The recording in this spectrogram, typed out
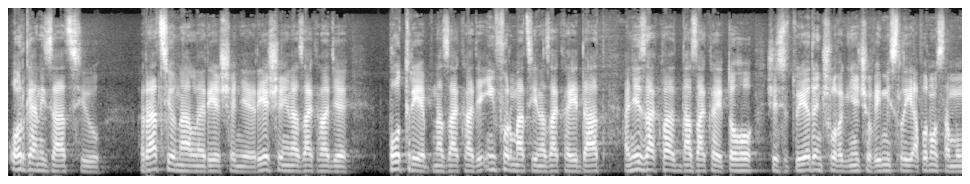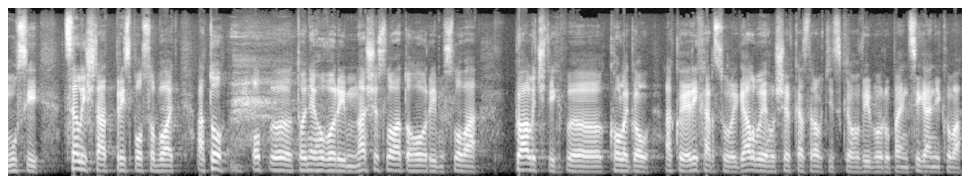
organizáciu, racionálne riešenie, riešenie na základe potrieb na základe informácií, na základe dát a nezáklad na základe toho, že si tu jeden človek niečo vymyslí a potom sa mu musí celý štát prispôsobovať. A to, to nehovorím naše slova, to hovorím slova koaličných e, kolegov, ako je Richard Sulik, alebo jeho šéfka zdravotníckého výboru, pani Ciganíková,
